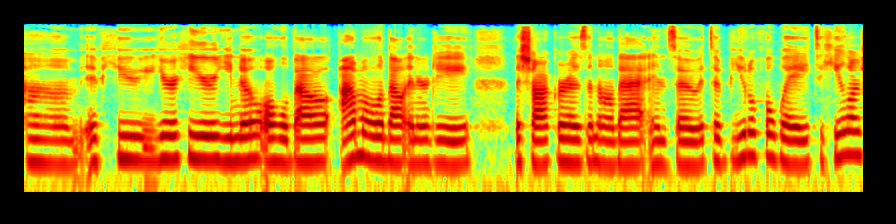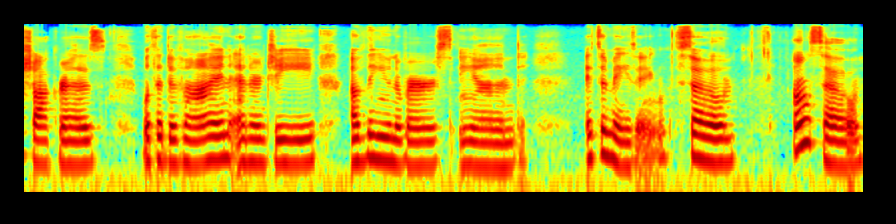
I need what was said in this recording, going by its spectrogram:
um, if you you're here, you know all about I'm all about energy, the chakras and all that. And so it's a beautiful way to heal our chakras with the divine energy of the universe and it's amazing. So also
